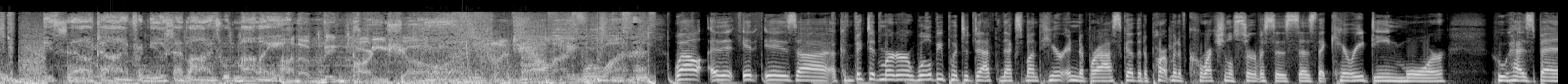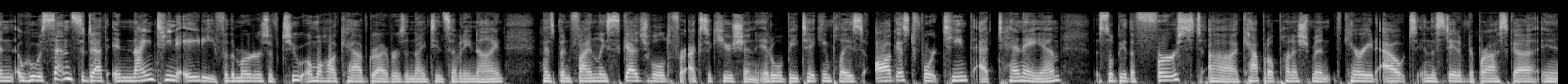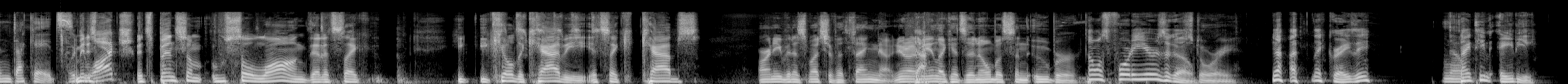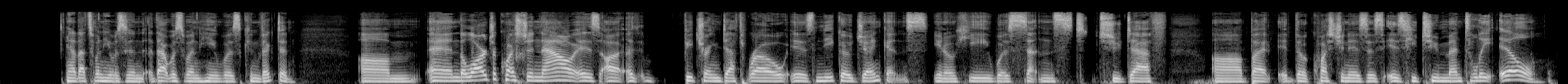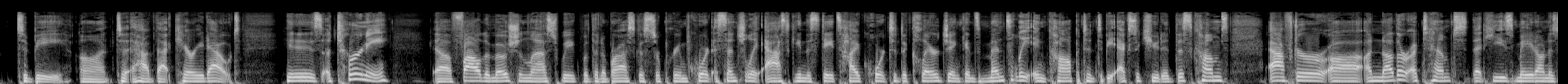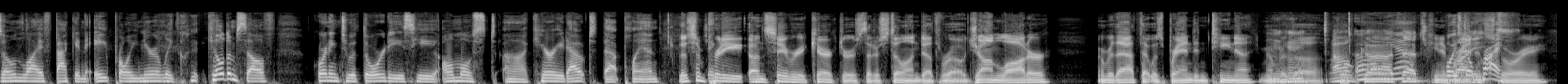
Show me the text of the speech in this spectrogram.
It's now time for news headlines with Molly on the Big Party Show on Channel 941. Well, it, it is uh, a convicted murderer will be put to death next month here in Nebraska. The Department of Correctional Services says that Carey Dean Moore, who has been who was sentenced to death in 1980 for the murders of two Omaha cab drivers in 1979, has been finally scheduled for execution. It will be taking place August 14th at 10 a.m. This will be the first uh, capital punishment carried out in the state of Nebraska in decades. I mean, it's, watch? it's been some so long that it's like he, he killed a cabbie. It's like cabs aren't even as much of a thing now. You know what I mean? Like it's an almost an Uber Almost 40 years ago. story. Yeah, isn't that crazy? No. 1980. Yeah, that's when he was in. That was when he was convicted. Um, and the larger question now is uh, uh, featuring death row is Nikko Jenkins. You know, he was sentenced to death, uh, but it, the question is, is is he too mentally ill to be uh, to have that carried out? His attorney. Uh, filed a motion last week with the Nebraska Supreme Court, essentially asking the state's high court to declare Jenkins mentally incompetent to be executed. This comes after uh, another attempt that he's made on his own life back in April. He nearly cl- killed himself. According to authorities, he almost uh, carried out that plan. There's some pretty unsavory characters that are still on death row. John Lotter, remember that? That was Brandon Teena. Remember the, the Oh, God, yeah. that's Teena Boys Don't Cry. story?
